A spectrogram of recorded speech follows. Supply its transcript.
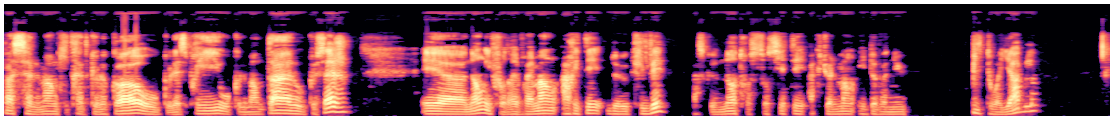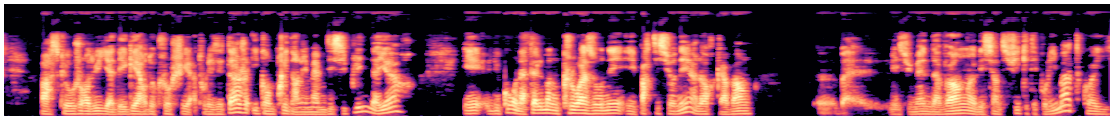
pas seulement qui traite que le corps ou que l'esprit ou que le mental ou que sais-je. Et euh, non, il faudrait vraiment arrêter de cliver parce que notre société actuellement est devenue pitoyable. Parce qu'aujourd'hui, il y a des guerres de clochers à tous les étages, y compris dans les mêmes disciplines d'ailleurs. Et du coup, on a tellement cloisonné et partitionné, alors qu'avant, euh, ben, les humains d'avant, les scientifiques étaient polymathes, quoi. Ils,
